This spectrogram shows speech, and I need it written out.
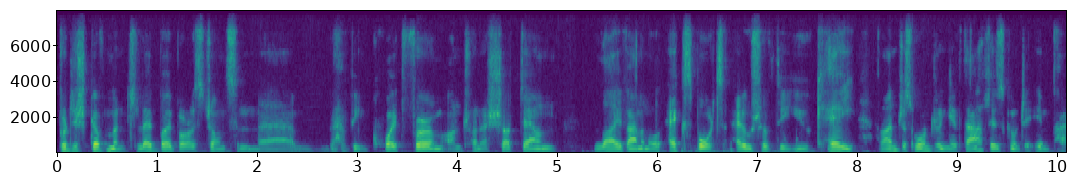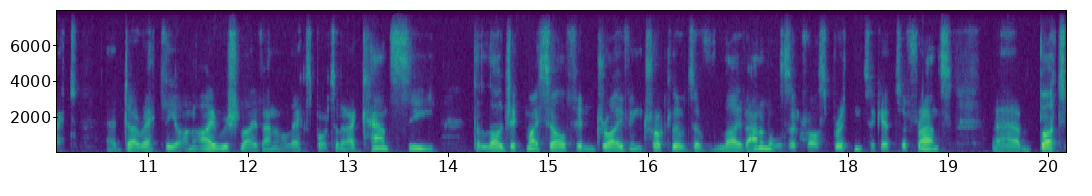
British government, led by Boris Johnson, um, have been quite firm on trying to shut down live animal exports out of the UK. And I'm just wondering if that is going to impact uh, directly on Irish live animal exports. I mean, I can't see the logic myself in driving truckloads of live animals across Britain to get to France. Uh, but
